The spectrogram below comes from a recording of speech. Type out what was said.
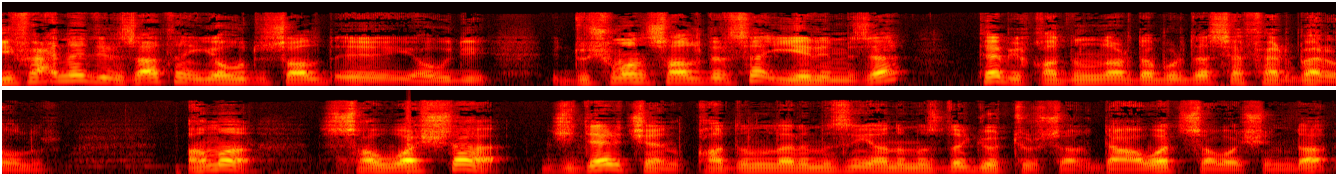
Difa nedir? Zaten Yahudi, sald e, Yahudi düşman saldırsa yerimize tabi kadınlar da burada seferber olur. Ama savaşta giderken kadınlarımızı yanımızda götürsek davet savaşında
